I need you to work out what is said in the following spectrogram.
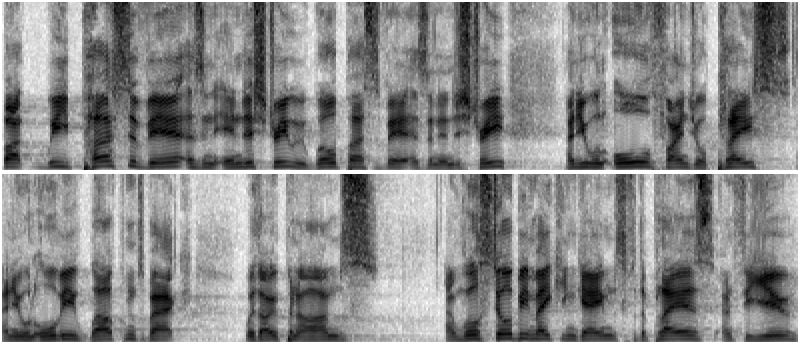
But we persevere as an industry, we will persevere as an industry, and you will all find your place, and you will all be welcomed back with open arms. And we'll still be making games for the players and for you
